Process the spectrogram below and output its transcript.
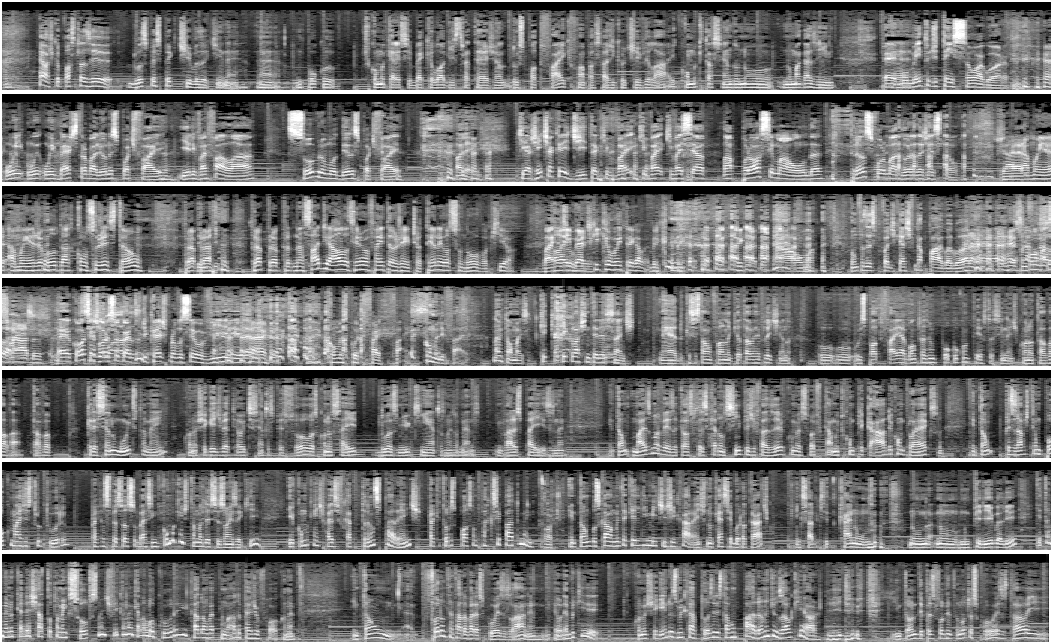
É, eu acho que eu posso trazer duas perspectivas aqui, né? É, um pouco de como que era esse backlog de estratégia do Spotify, que foi uma passagem que eu tive lá, e como que está sendo no, no Magazine. Peraí, é... momento de tensão agora. o, o, o trabalhou no Spotify e ele vai falar sobre o modelo Spotify. Olha aí. Que a gente acredita que vai, que vai, que vai ser a, a próxima onda transformadora da gestão. Já era amanhã, amanhã já vou dar como sugestão Pra, pra, pra, pra, na sala de aula, assim, eu vou falar, então, gente, ó, tem um negócio novo aqui, ó. Vai Fala aí, Bert, o que, que eu vou entregar? Brincadeira. Brincadeira. Calma. Vamos fazer esse podcast ficar pago agora, né? É, São informações. É, coloque agora o seu cartão de crédito para você ouvir. Como o Spotify faz. Como ele faz. Não, então, mas o que, que, que, eu acho interessante né, do que vocês estavam falando aqui, eu estava refletindo. O, o, o, Spotify é bom trazer um pouco o contexto, assim, né, de quando eu estava lá. Tava crescendo muito também. Quando eu cheguei, devia ter 800 pessoas. Quando eu saí, 2.500 mais ou menos, em vários países, né? Então, mais uma vez, aquelas coisas que eram simples de fazer começou a ficar muito complicado e complexo. Então, precisava de ter um pouco mais de estrutura para que as pessoas soubessem como que a gente toma decisões aqui e como que a gente faz ficar transparente para que todos possam participar também. Ótimo. Então, buscava muito aquele limite de, cara, a gente não quer ser burocrático, quem sabe que cai num, num, num, num perigo ali, e também não quer deixar totalmente solto, senão a gente fica naquela loucura e cada um vai para um lado e perde o foco, né? Então, eh, foram tentadas várias coisas lá, né? Eu lembro que quando eu cheguei em 2014, eles estavam parando de usar o QR. então depois foram tentando outras coisas e tal, e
